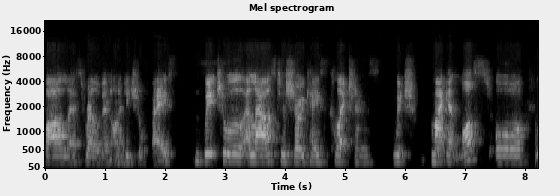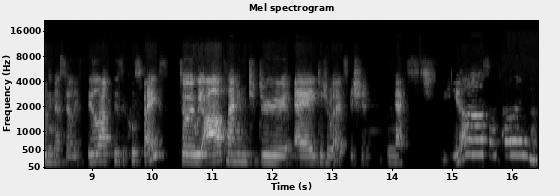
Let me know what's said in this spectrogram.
far less relevant on a digital face, mm. which will allow us to showcase collections which might get lost or wouldn't necessarily fill our physical space. So, we are planning to do a digital exhibition next year sometime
